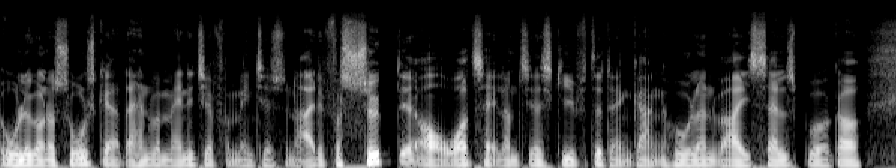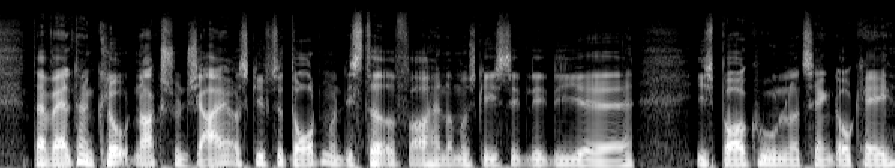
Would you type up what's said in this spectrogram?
uh, Ole Gunnar Solskjaer, da han var manager for Manchester United, forsøgte at overtale ham til at skifte, dengang Holland var i Salzburg. Og der valgte han klogt nok, synes jeg, at skifte Dortmund i stedet for. Han havde måske set lidt i, uh, i spokhulen og tænkt, okay,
